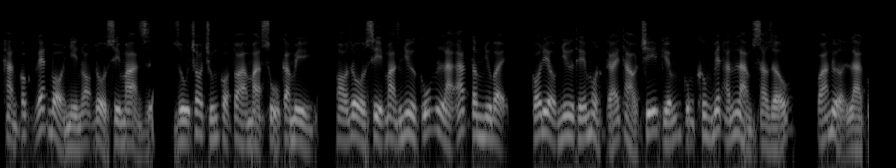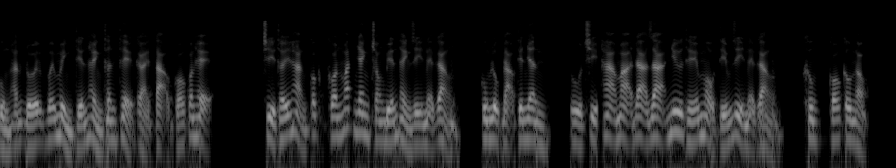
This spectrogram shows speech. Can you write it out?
Hàn cốc ghét bỏ nhìn họ rồ xì mạt, dù cho chúng có tòa mà sủ mì, họ rồ xì mạt như cũng là ác tâm như vậy có điều như thế một cái thảo chỉ kiếm cũng không biết hắn làm sao giấu, quá nửa là cùng hắn đối với mình tiến hành thân thể cải tạo có quan hệ. Chỉ thấy hàn cốc con mắt nhanh chóng biến thành gì nệ gẳng, cùng lục đạo tiên nhân, ủ trị hạ mạ đạ dạ như thế màu tím gì nệ gẳng, không có câu ngọc.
